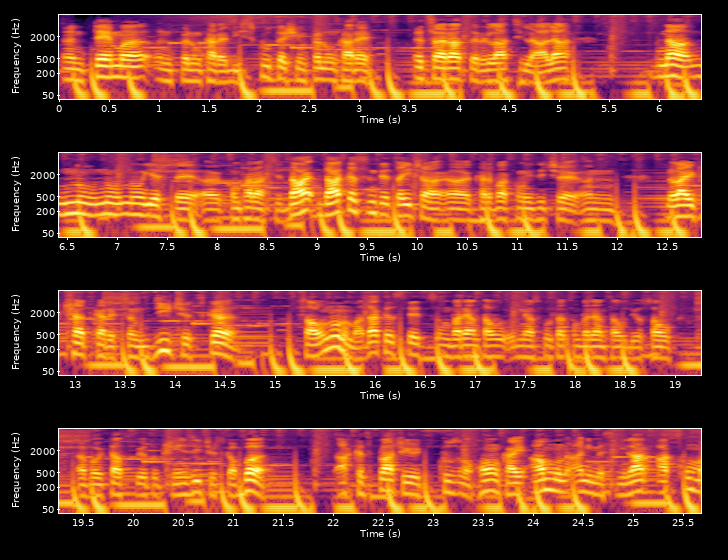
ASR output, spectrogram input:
în temă, în felul în care discută și în felul în care îți arată relațiile alea, na, nu, nu, nu este uh, comparație. Da, dacă sunteți aici uh, careva, cum îi zice, în live chat care să-mi ziceți că sau nu numai, dacă sunteți în varianta, ne ascultați în varianta audio sau uh, vă uitați pe YouTube și îmi ziceți că bă, dacă îți place Kuzuno Honkai, am un anime similar, acum,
